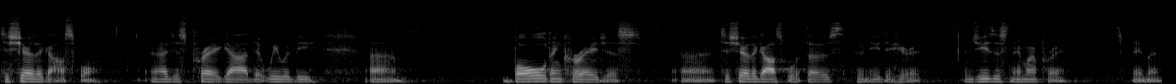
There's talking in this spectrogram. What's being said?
to share the gospel. And I just pray, God, that we would be um, bold and courageous uh, to share the gospel with those who need to hear it. In Jesus' name I pray. Amen.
